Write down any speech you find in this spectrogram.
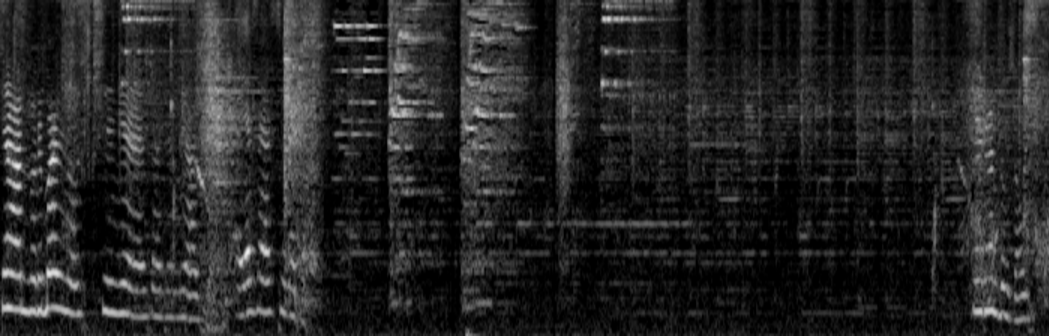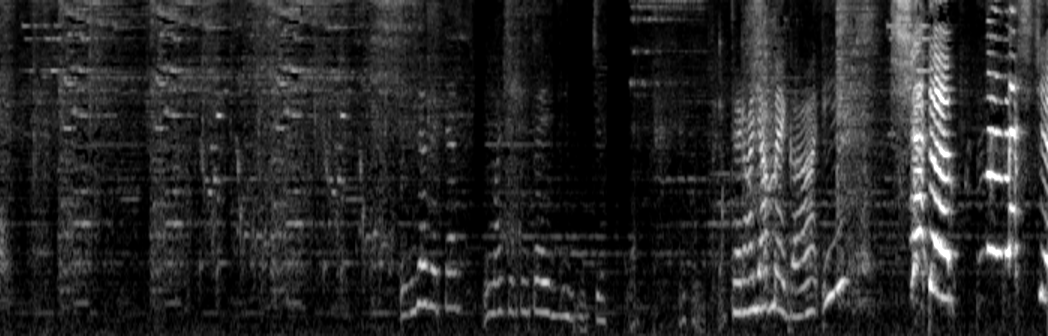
Ja mam normalną skrzynię zamiast. A ja zaraz mega. Teraz dużą. Widzę, że teraz macie tutaj widzicie. Teraz ja mega i... Siedem! Nareszcie!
